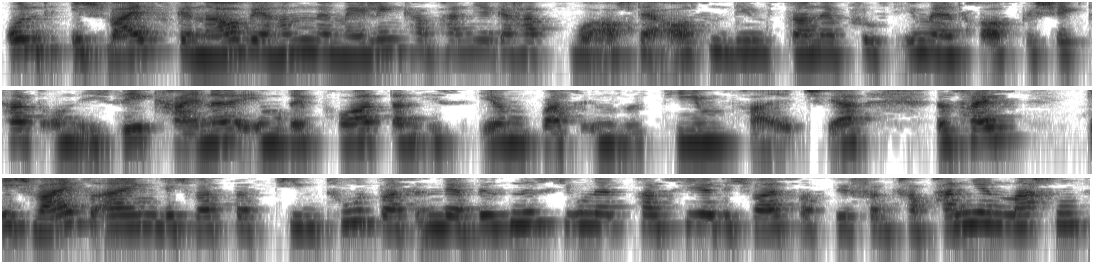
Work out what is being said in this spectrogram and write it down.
und ich weiß genau, wir haben eine Mailing-Kampagne gehabt, wo auch der Außendienst dann approved E-Mails rausgeschickt hat und ich sehe keine im Report, dann ist irgendwas im System falsch. Ja, das heißt, ich weiß eigentlich, was das Team tut, was in der Business Unit passiert. Ich weiß, was wir für Kampagnen machen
